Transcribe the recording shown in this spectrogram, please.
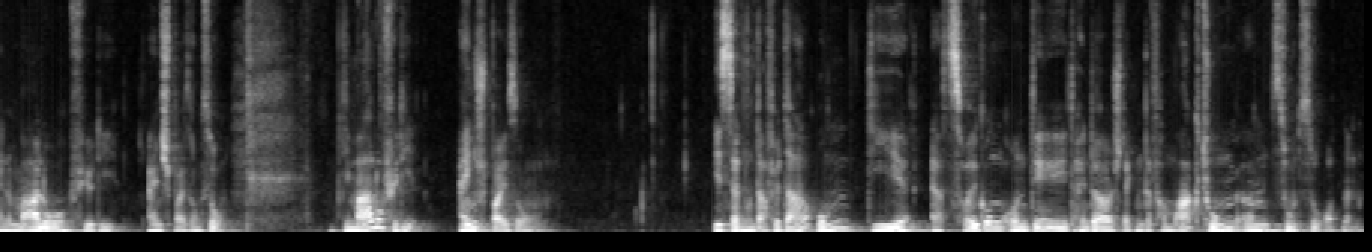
eine Malo für die Einspeisung. So, die Malo für die Einspeisung ist ja nun dafür da, um die Erzeugung und die dahinter steckende Vermarktung ähm, zuzuordnen.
